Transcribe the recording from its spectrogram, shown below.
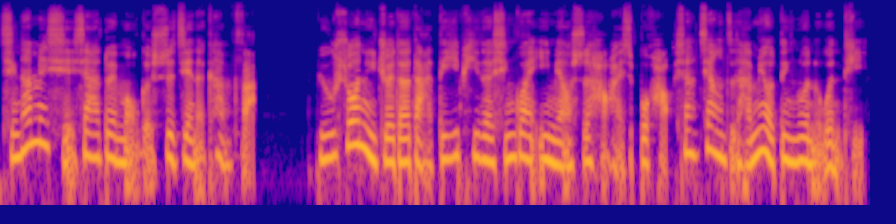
请他们写下对某个事件的看法。比如说，你觉得打第一批的新冠疫苗是好还是不好？像这样子还没有定论的问题，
